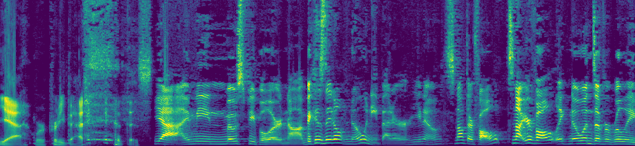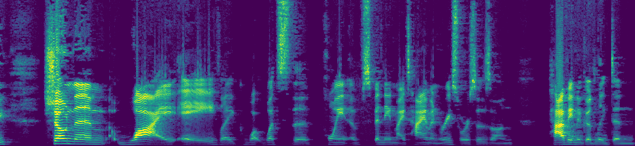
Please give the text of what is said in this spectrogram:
Yeah, we're pretty bad at this. yeah, I mean, most people are not because they don't know any better. You know, it's not their fault. It's not your fault. Like no one's ever really shown them why a like what what's the point of spending my time and resources on having a good LinkedIn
